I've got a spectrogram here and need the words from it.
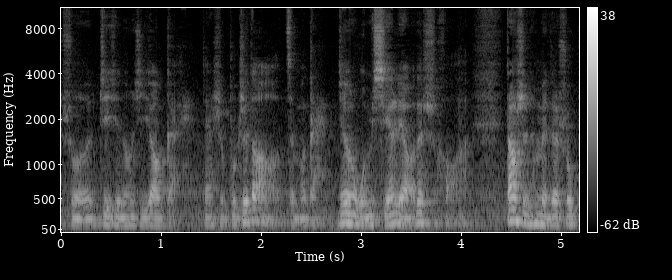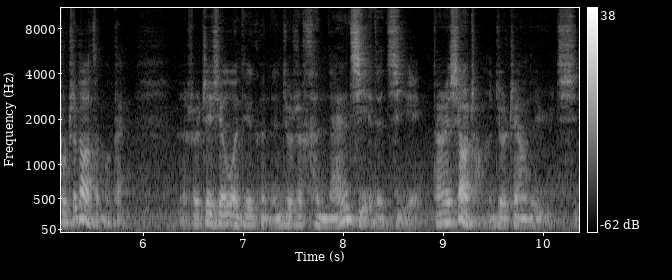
说这些东西要改，但是不知道怎么改。就是我们闲聊的时候啊，当时他们也在说不知道怎么改。说这些问题可能就是很难解的结，当然校长们就这样的语气，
